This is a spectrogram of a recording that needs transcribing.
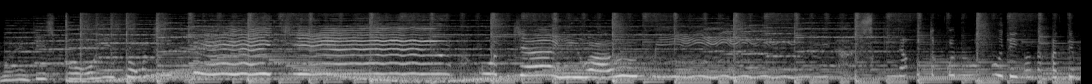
When this boy from the page お茶いは海好きな男の腕の中でも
